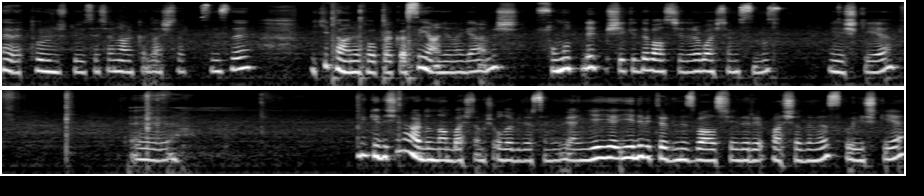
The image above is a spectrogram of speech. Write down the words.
Evet turuncu tüyü seçen arkadaşlar sizde iki tane toprak ası yan yana gelmiş. Somut net bir şekilde bazı şeylere başlamışsınız ilişkiye. Ee, bir gidişin ardından başlamış olabilirsiniz. Yani yeni bitirdiniz bazı şeyleri başladınız bu ilişkiye.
